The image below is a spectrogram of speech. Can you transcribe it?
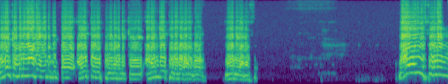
மிக கடுமையாக ஈடுபட்டு அழித்தொழிப்பு நடவடிக்கையை அரங்கேற்றி வருகிறது மோடி அரசு. மாவோயிஸ்டுகளின்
